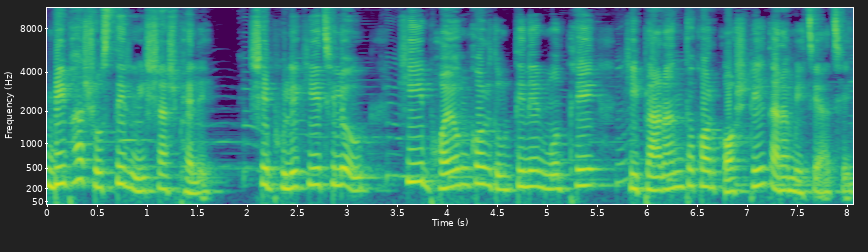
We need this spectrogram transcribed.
বিভা স্বস্তির নিঃশ্বাস ফেলে। সে ভুলে গিয়েছিল কি ভয়ঙ্কর দুর্দিনের মধ্যে, কি প্রাণান্তকর কষ্টে তারা বেঁচে আছে।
